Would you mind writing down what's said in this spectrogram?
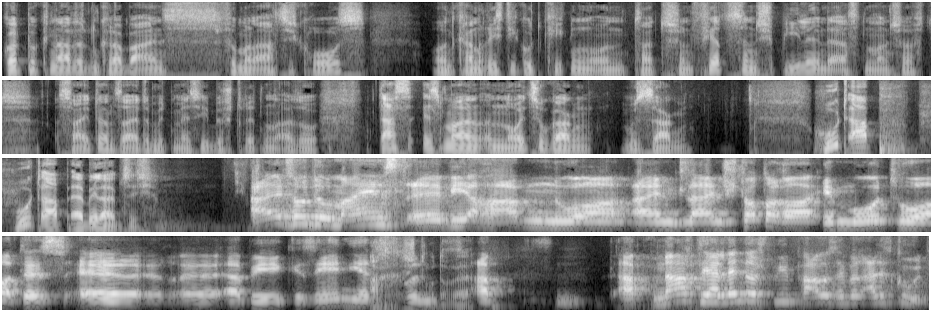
gottbegnadeten Körper, 1,85 groß und kann richtig gut kicken und hat schon 14 Spiele in der ersten Mannschaft Seite an Seite mit Messi bestritten. Also das ist mal ein Neuzugang, muss ich sagen. Hut ab, Hut ab, RB Leipzig. Also du meinst, äh, wir haben nur einen kleinen Stotterer im Motor des äh, äh, RB gesehen jetzt Ach, und ab ab nach der Länderspielpause wird alles gut.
